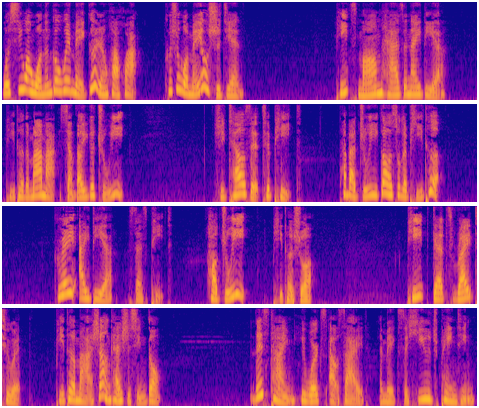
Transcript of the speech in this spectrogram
我希望我能够为每个人画画，可是我没有时间。Pete's mom has an idea. 皮特的妈妈想到一个主意。She tells it to Pete. 她把主意告诉了皮特。Great idea, says Pete. 好主意，皮特说。Pete gets right to it. 皮特马上开始行动。This time he works outside and makes a huge painting.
